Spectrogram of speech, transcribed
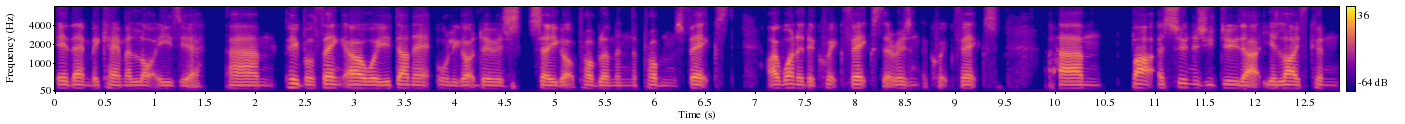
it then became a lot easier um, people think, oh, well, you've done it. All you got to do is say you got a problem and the problem's fixed. I wanted a quick fix. There isn't a quick fix. Um, but as soon as you do that, your life can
